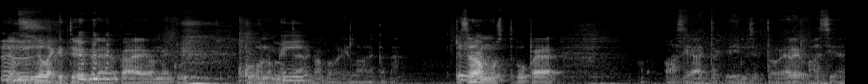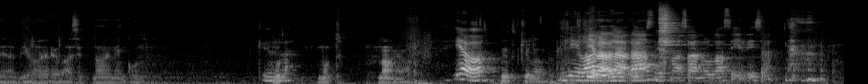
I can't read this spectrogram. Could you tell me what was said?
Mm. Jollekin tyypille, joka ei ole niin kuin, puhunut niin. mitään koko illan aikana. Ja se on musta upea asia, että ihmiset on erilaisia ja niillä on erilaiset noin niin kuin, Kyllä. Mut, mut no joo. Joo. Nyt kilautetaan. Kilautetaan. Nyt mä oon saanut lasi lisää.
